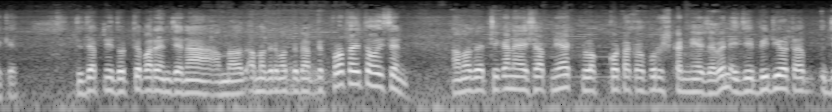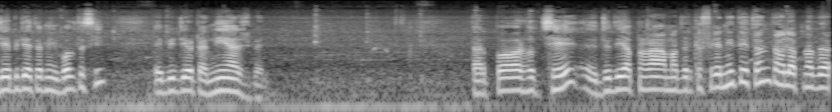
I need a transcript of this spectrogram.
থেকে। যদি আপনি ধরতে পারেন যে না আমরা আমাদের মাধ্যমে আপনি প্রতারিত হয়েছেন আমাদের ঠিকানায় এসে আপনি এক লক্ষ টাকা পুরস্কার নিয়ে যাবেন। এই যে ভিডিওটা, যে ভিডিওতে আমি বলতেছি, এই ভিডিওটা নিয়ে আসবেন। তারপর হচ্ছে, যদি আপনারা আমাদের কাছ থেকে নিতে চান, তাহলে আপনারা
